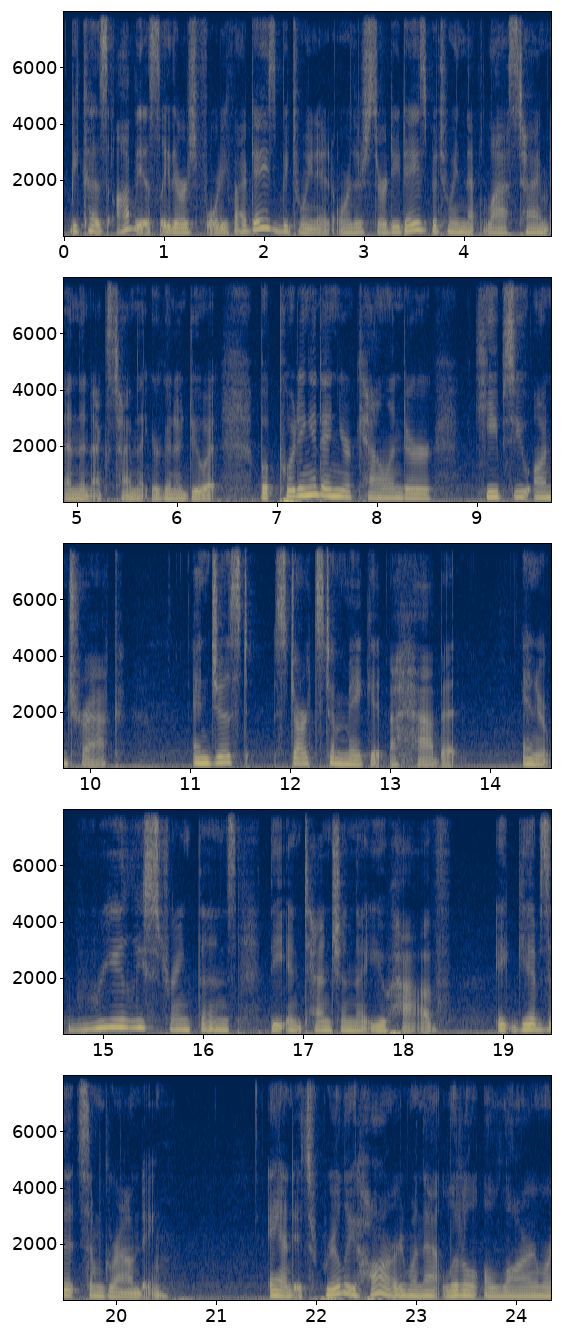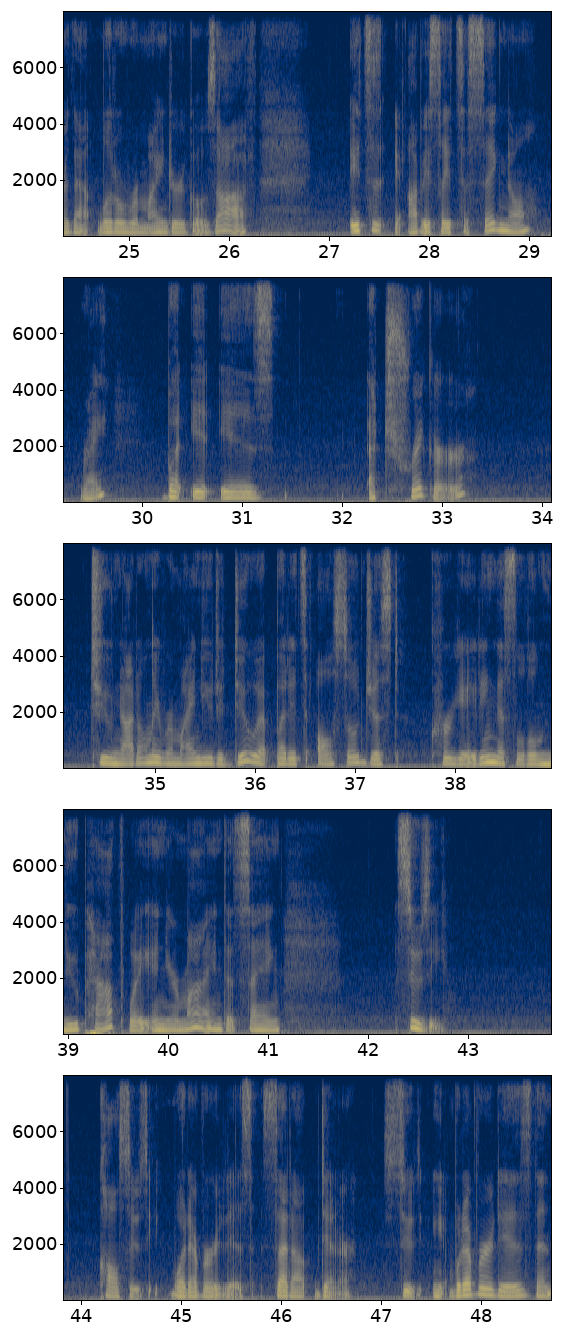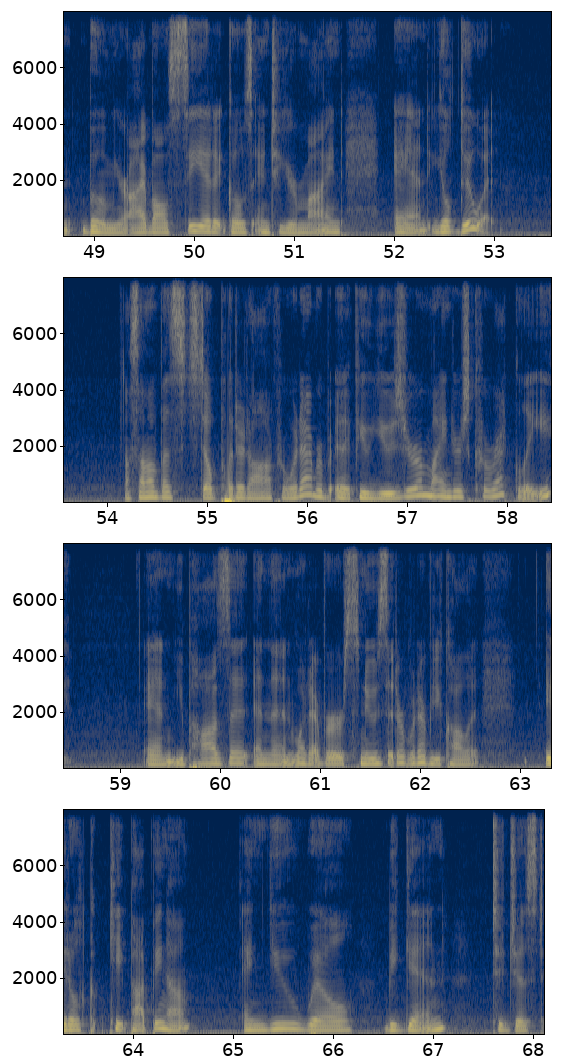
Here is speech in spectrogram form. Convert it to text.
because obviously there's 45 days between it or there's 30 days between that last time and the next time that you're going to do it. But putting it in your calendar keeps you on track and just starts to make it a habit. And it really strengthens the intention that you have. It gives it some grounding. And it's really hard when that little alarm or that little reminder goes off. It's a, obviously it's a signal, right? but it is a trigger to not only remind you to do it, but it's also just creating this little new pathway in your mind that's saying, Susie, call Susie, whatever it is, set up dinner. Susie, you know, whatever it is, then boom, your eyeballs see it, it goes into your mind, and you'll do it. Now, some of us still put it off or whatever, but if you use your reminders correctly, and you pause it and then whatever, snooze it or whatever you call it, it'll keep popping up and you will begin to just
